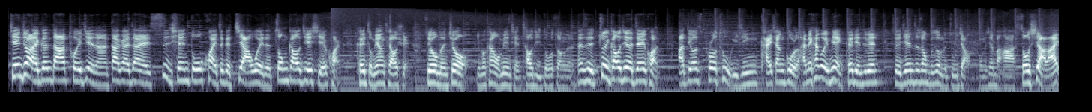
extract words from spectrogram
今天就要来跟大家推荐啊，大概在四千多块这个价位的中高阶鞋款，可以怎么样挑选？所以我们就有没有看到我面前超级多双了？但是最高阶的这一款 Adios Pro Two 已经开箱过了，还没看过影片可以点这边。所以今天这双不是我们主角，我们先把它收下来。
